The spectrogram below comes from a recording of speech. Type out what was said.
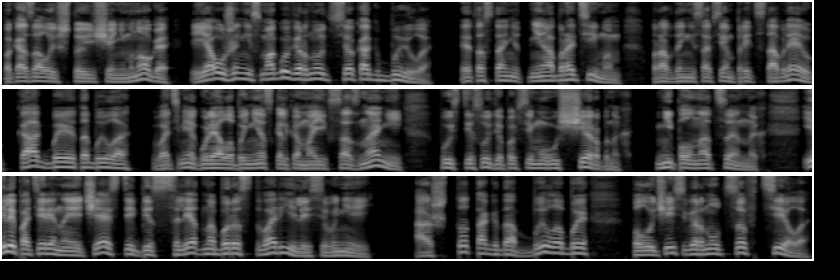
Показалось, что еще немного, и я уже не смогу вернуть все как было. Это станет необратимым, правда, не совсем представляю, как бы это было. Во тьме гуляло бы несколько моих сознаний, пусть и, судя по всему, ущербных неполноценных, или потерянные части бесследно бы растворились в ней. А что тогда было бы, получись вернуться в тело?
